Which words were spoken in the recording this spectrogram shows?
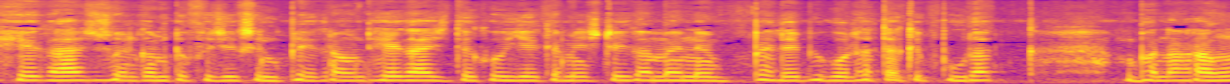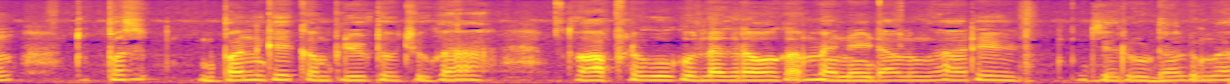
Hey guys welcome to physics in playground hey guys देखो, ये केमिस्ट्री का मैंने पहले भी बोला था कि पूरा बना रहा हूँ। तो बस बन के कंप्लीट हो चुका है। तो आप लोगों को लग रहा होगा मैं नहीं डालूँगा। अरे, ज़रूर डालूँगा।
